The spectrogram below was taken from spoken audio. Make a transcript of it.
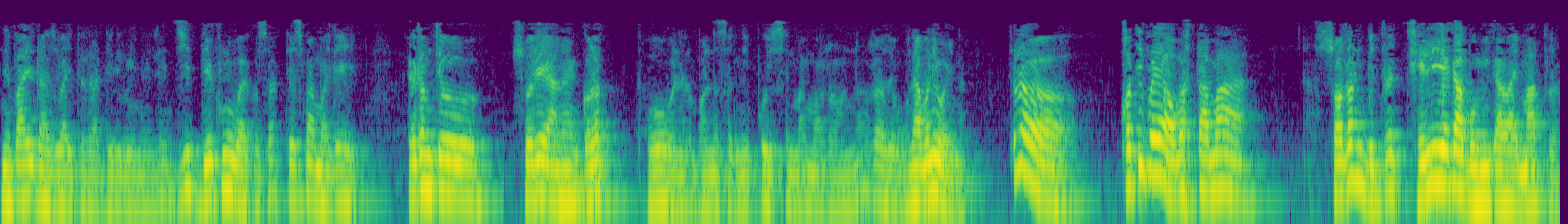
नेपाली दाजुभाइ तथा दिदीबहिनीहरूले जे देख्नु भएको छ त्यसमा मैले एकदम त्यो स्वरे आना गलत हो भनेर भन्न सक्ने पोजिसनमा म रहन्न र हुँदा पनि होइन। तर कतिपय अवस्थामा सदनभित्र खेलिएका भूमिकालाई मात्र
